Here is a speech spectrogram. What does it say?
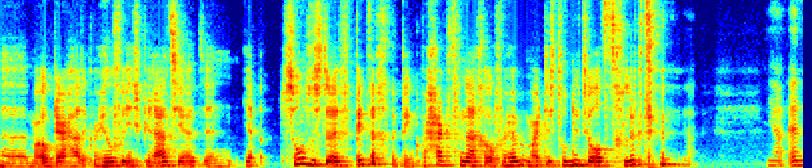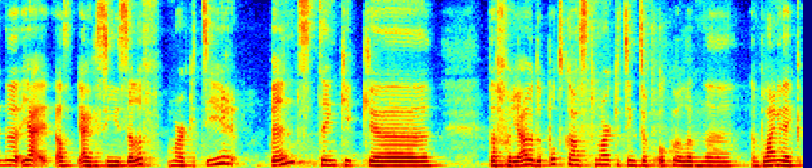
Uh, maar ook daar haal ik weer heel veel inspiratie uit. En ja, soms is het even pittig. Ik denk, waar ga ik het vandaag over hebben? Maar het is tot nu toe altijd gelukt. Ja, en ja, als, ja, aangezien je zelf marketeer bent, denk ik dat voor jou de podcastmarketing toch ook wel een, uh, een belangrijk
